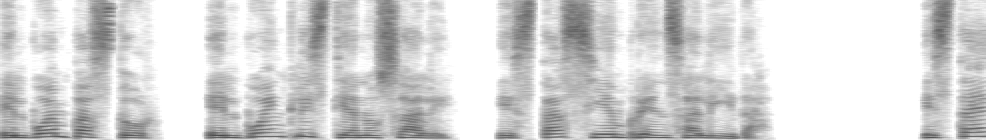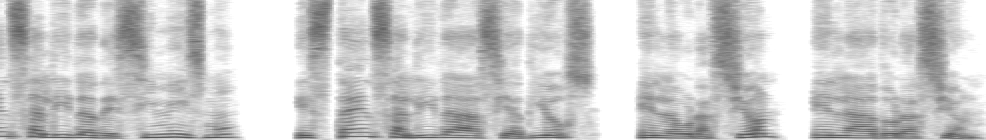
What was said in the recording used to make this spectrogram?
El buen pastor, el buen cristiano sale, está siempre en salida. Está en salida de sí mismo, está en salida hacia Dios, en la oración, en la adoración.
